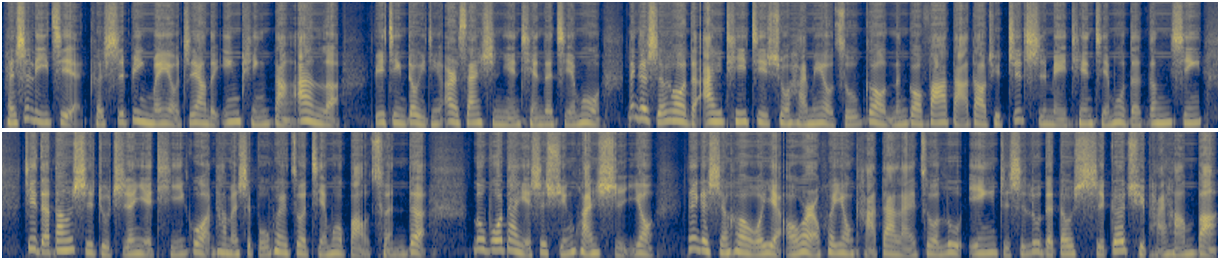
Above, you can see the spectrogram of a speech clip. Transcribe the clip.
很是理解。可是并没有这样的音频档案了，毕竟都已经二三十年前的节目，那个时候的 IT 技术还没有足够能够发达到去支持每天节目的更新。记得当时主持人也提过，他们是不会做节目保存的，录播带也是循环使用。那个时候，我也偶尔会用卡带来做录音，只是录的都是歌曲排行榜。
